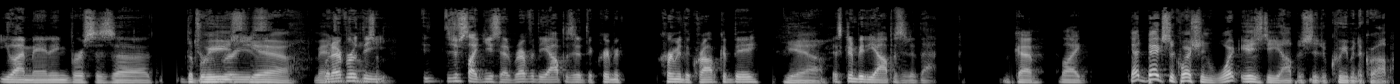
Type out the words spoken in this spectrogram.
Eli Manning versus uh, the Drew breeze. Brees. Yeah, man, whatever that's the just like you said, whatever the opposite of the cream of, cream of the crop could be, yeah. it's going to be the opposite of that. Okay, like That begs the question: What is the opposite of cream of the crop?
